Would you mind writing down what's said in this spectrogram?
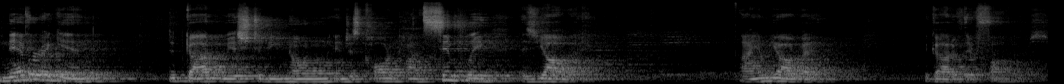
Never again did God wish to be known and just called upon simply as Yahweh. I am Yahweh, the God of their fathers.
